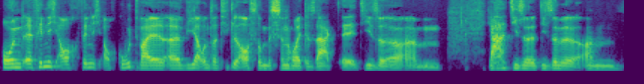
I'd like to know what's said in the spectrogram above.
Und äh, finde ich auch, finde ich auch gut, weil, äh, wie ja unser Titel auch so ein bisschen heute sagt, äh, diese, ähm, ja, diese, diese, ähm,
